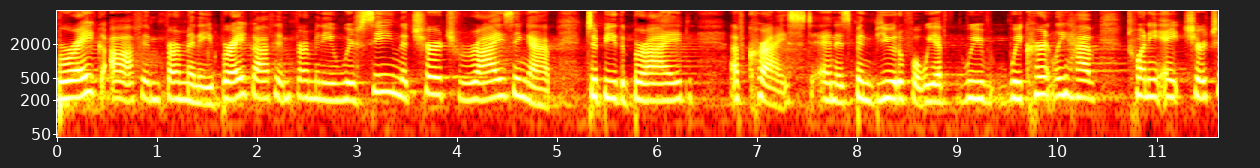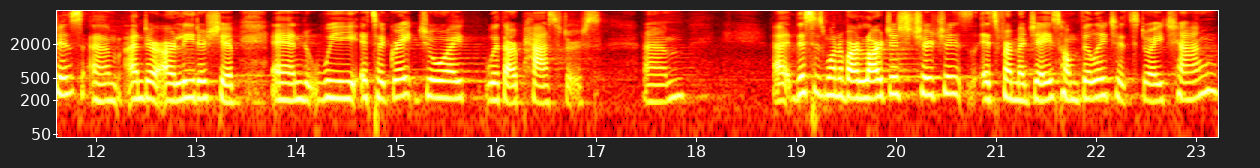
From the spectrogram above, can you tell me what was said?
break off infirmity, break off infirmity. We're seeing the church rising up to be the bride of Christ, and it's been beautiful. We have we we currently have 28 churches um, under our leadership, and we it's a great joy with our pastors. Um, uh, this is one of our largest churches. It's from Aje's home village. It's Doi Chang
